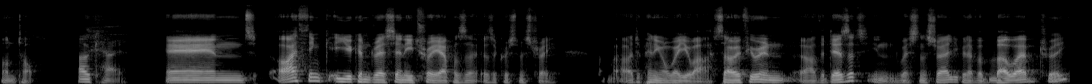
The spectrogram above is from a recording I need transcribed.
on top Okay. And I think you can dress any tree up as a as a Christmas tree, uh, depending on where you are. So if you're in uh, the desert in Western Australia, you could have a boab tree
